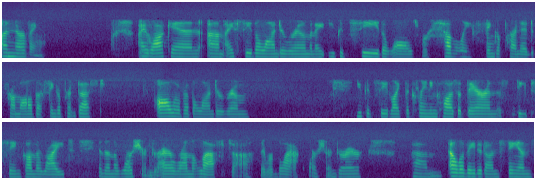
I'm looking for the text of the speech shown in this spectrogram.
unnerving. Yeah. I walk in. Um, I see the laundry room, and I you could see the walls were heavily fingerprinted from all the fingerprint dust all over the laundry room you could see like the cleaning closet there and this deep sink on the right, and then the washer and dryer were on the left. Uh, they were black washer and dryer, um, elevated on stands.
